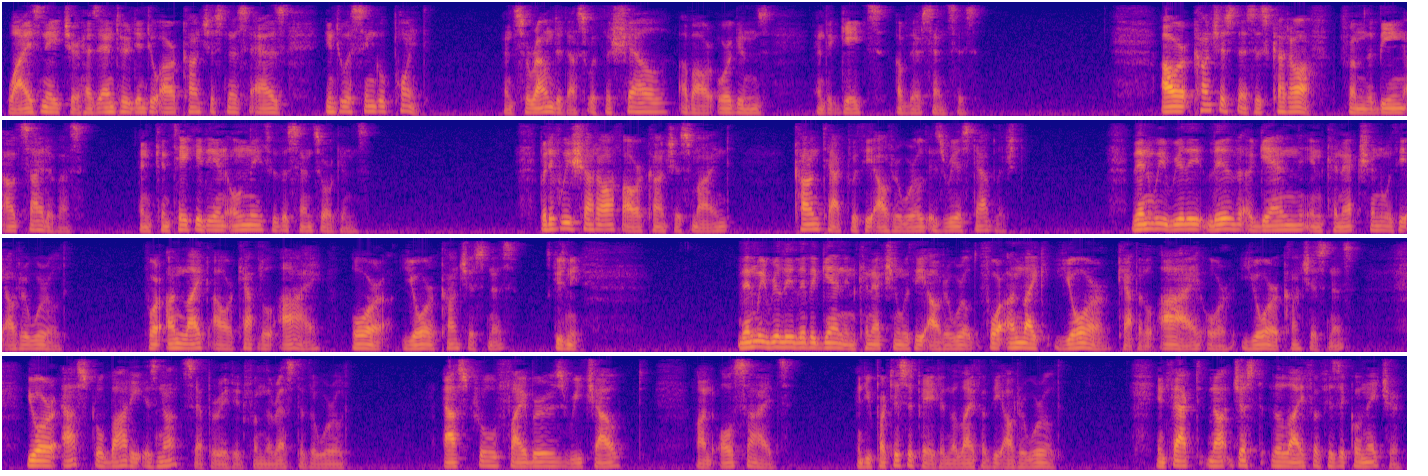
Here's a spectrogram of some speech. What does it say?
Wise nature has entered into our consciousness as into a single point, and surrounded us with the shell of our organs and the gates of their senses. Our consciousness is cut off from the being outside of us and can take it in only through the sense organs. But if we shut off our conscious mind, contact with the outer world is re-established. Then we really live again in connection with the outer world. For unlike our capital I, or your consciousness, excuse me, then we really live again in connection with the outer world. For unlike your capital I, or your consciousness, your astral body is not separated from the rest of the world. Astral fibers reach out on all sides, and you participate in the life of the outer world. In fact, not just the life of physical nature,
